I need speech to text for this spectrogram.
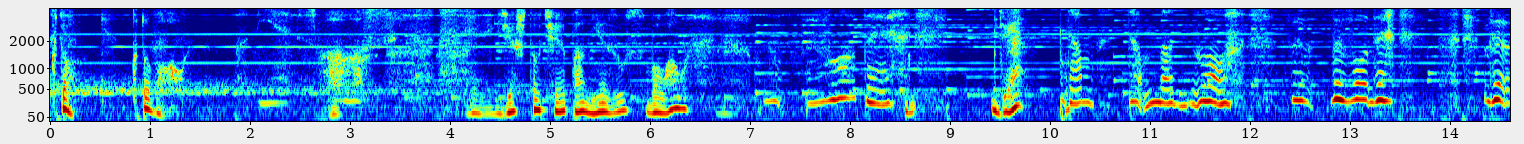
kto? Kto wołał? Pan Jezus. Gdzież to cię Pan Jezus wołał? W wodę. Gdzie? Tam, tam na dno. We, we wodę. We,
